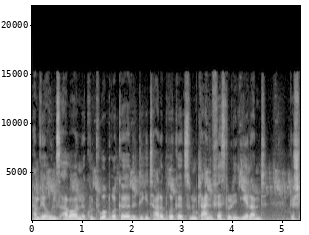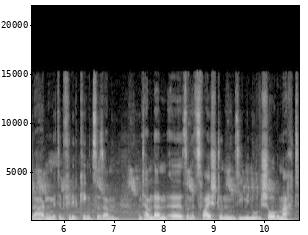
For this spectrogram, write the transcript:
Haben wir uns aber eine Kulturbrücke, eine digitale Brücke zu einem kleinen Festival in Irland geschlagen mit dem Philip King zusammen und haben dann äh, so eine zwei Stunden, sieben Minuten Show gemacht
